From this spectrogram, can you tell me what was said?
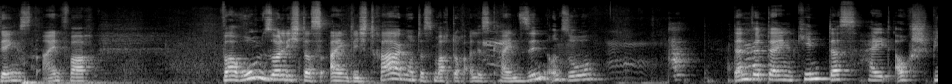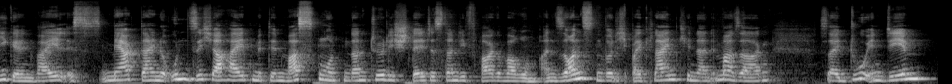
denkst einfach, warum soll ich das eigentlich tragen und das macht doch alles keinen Sinn und so, dann wird dein Kind das halt auch spiegeln, weil es merkt deine Unsicherheit mit den Masken und natürlich stellt es dann die Frage, warum. Ansonsten würde ich bei kleinen Kindern immer sagen, sei du in dem,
